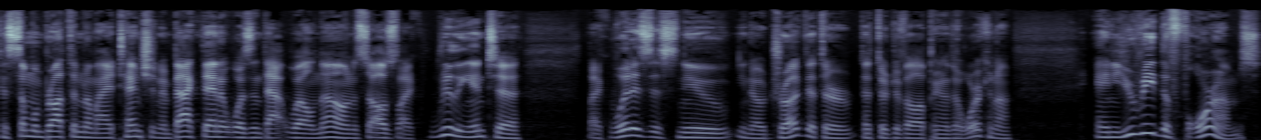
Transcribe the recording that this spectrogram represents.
because someone brought them to my attention, and back then it wasn't that well known. So I was like really into like what is this new you know drug that they're that they're developing or they're working on. And you read the forums,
